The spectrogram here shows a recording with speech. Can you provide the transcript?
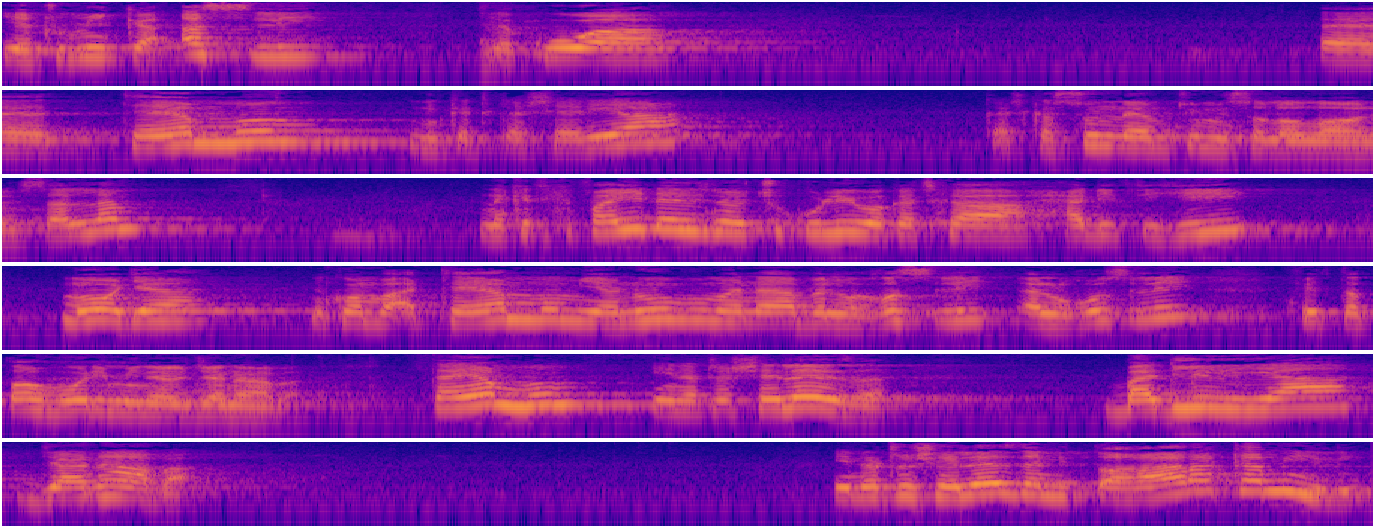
yatumika asli ya kuwa e, tayammum ni katika sharia katika sunna ya mtume sallallahu alaihi wasallam. Na katika faida zinazochukuliwa katika hadithi hii moja ni kwamba tayammum yanubu manab al-ghusli al-ghusli fi at-tatahhur min al-janaba. Tayammum inatosheleza badili ya janaba. Inatosheleza ni tahara kamili.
